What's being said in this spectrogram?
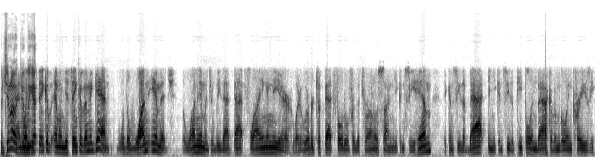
But you know, And when we you got think of and when you think of him again, well, the one image, the one image will be that bat flying in the air. What- Whoever took that photo for the Toronto Sun, you can see him, you can see the bat, and you can see the people in back of him going crazy.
